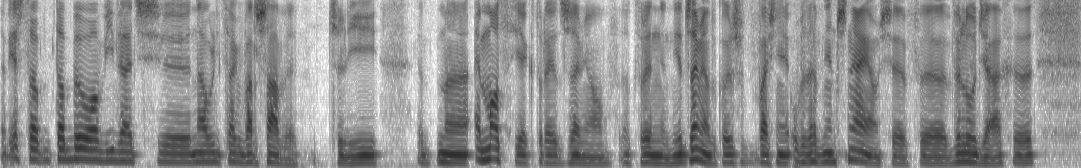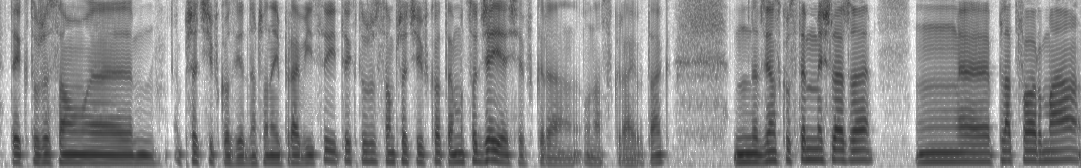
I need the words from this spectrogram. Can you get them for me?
No wiesz co, to było widać e, na ulicach Warszawy czyli emocje, które drzemią, które nie, drzemią, tylko już właśnie uzewnętrzniają się w, w ludziach, y, tych, którzy są przeciwko Zjednoczonej Prawicy i tych, którzy są przeciwko temu, co dzieje się w, u nas w kraju. Tak? W związku z tym myślę, że e, Platforma,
